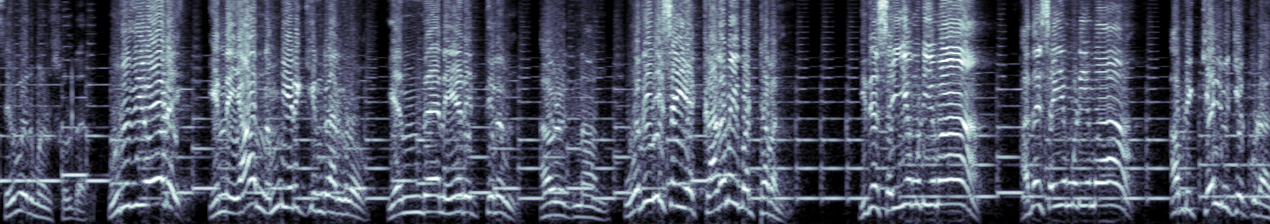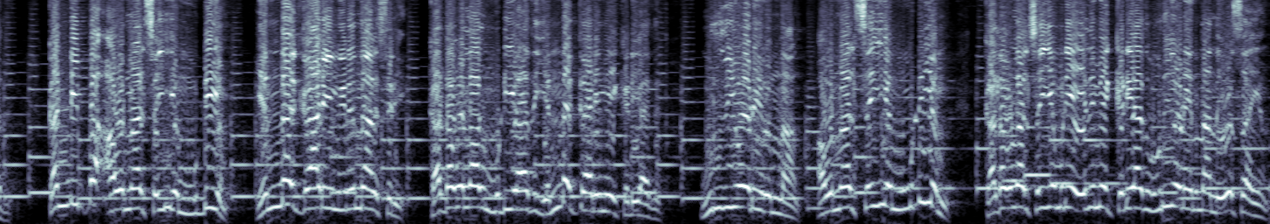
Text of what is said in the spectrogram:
சிவபெருமான் சொல்றார் உறுதியோடு என்னை யார் நம்பி இருக்கின்றார்களோ எந்த நேரத்திலும் அவர்களுக்கு நான் உதவி செய்ய கடமைப்பட்டவன். இதை செய்ய முடியுமா? அதை செய்ய முடியுமா? அப்படி கேள்வி கேட்கக்கூடாது. கண்டிப்பா அவனால் செய்ய முடியும். எந்த காரியம் இருந்தாலும் சரி கடவுளால் முடியாது எந்த காரியமே கிடையாது. உறுதியோடு இருந்தான் அவனால் செய்ய முடியும். கடவுளால் செய்ய முடிய எதுவுமே கிடையாது. உறுதியோடு இருந்தான் அந்த விவசாயம்.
